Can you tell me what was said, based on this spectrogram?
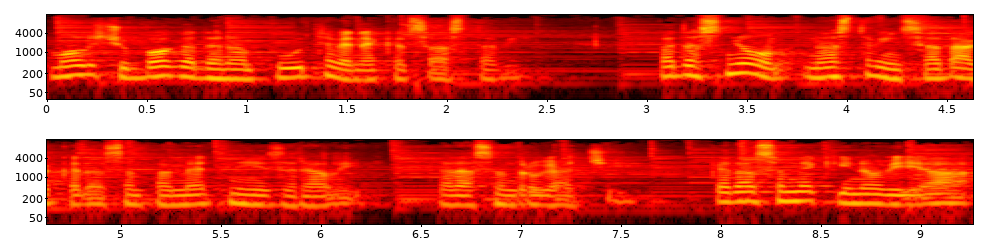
molit ću Boga da nam puteve nekad sastavi. Pa da s njom nastavim sada kada sam pametniji i zreliji, kada sam drugačiji, kada sam neki novi ja,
